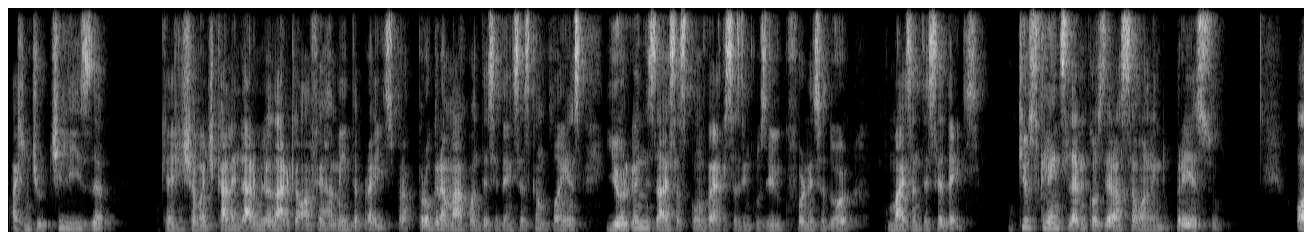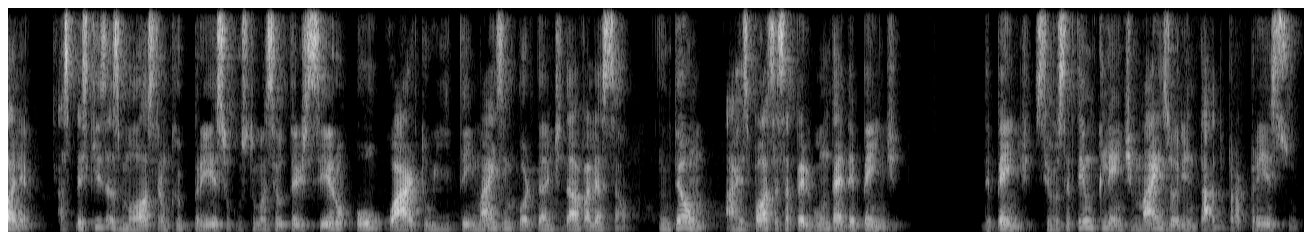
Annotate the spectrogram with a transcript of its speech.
a gente utiliza o que a gente chama de calendário milionário, que é uma ferramenta para isso, para programar com antecedência as campanhas e organizar essas conversas, inclusive com o fornecedor, com mais antecedência. O que os clientes levam em consideração além do preço? Olha, as pesquisas mostram que o preço costuma ser o terceiro ou quarto item mais importante da avaliação. Então, a resposta a essa pergunta é depende. Depende. Se você tem um cliente mais orientado para preço,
